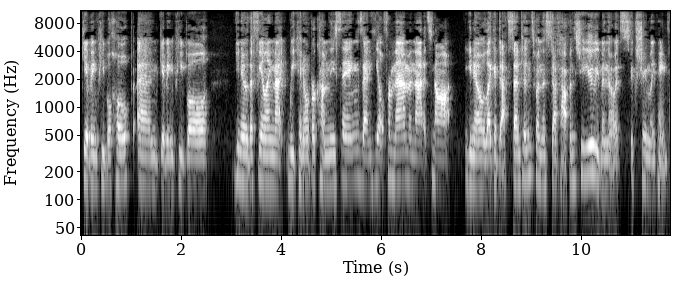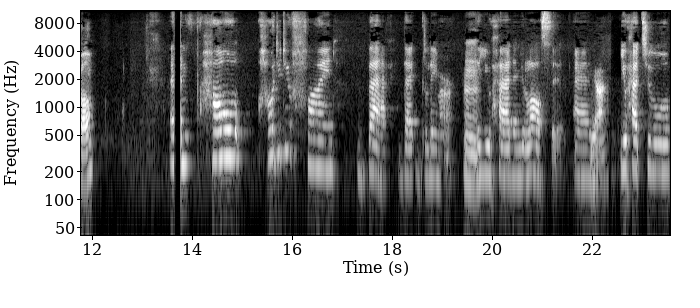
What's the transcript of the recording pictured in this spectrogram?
giving people hope and giving people, you know, the feeling that we can overcome these things and heal from them, and that it's not you know, like a death sentence when this stuff happens to you, even though it's extremely painful. And how how did you find back that glimmer Mm. that you had and you lost it and Yeah. you had to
